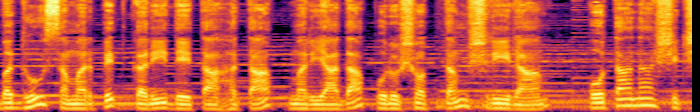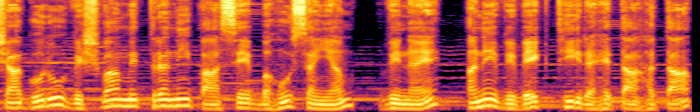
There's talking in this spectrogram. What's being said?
બધું સમર્પિત કરી દેતા હતા. મર્યાદા પુરુષોત્તમ શ્રીરામ પોતાના શિક્ષાગુરુ વિશ્વામિત્રની પાસે બહુ સંયમ, વિનય અને વિવેકથી રહેતા હતા.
